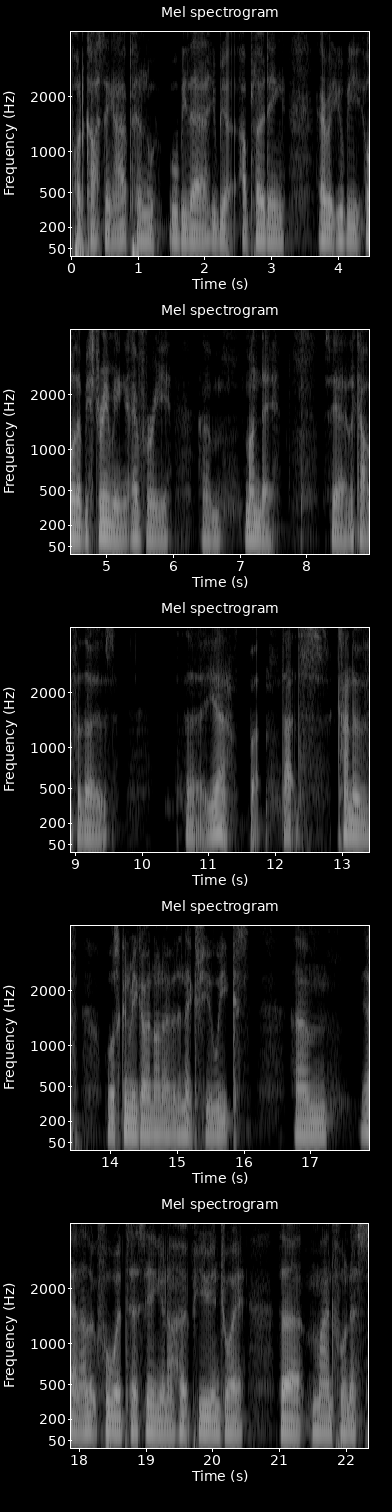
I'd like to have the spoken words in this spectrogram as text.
podcasting app, and we'll be there. You'll be uploading every you'll be or they'll be streaming every um, Monday. So yeah, look out for those. So, yeah, but that's kind of what's going to be going on over the next few weeks. Um, yeah, and I look forward to seeing you, and I hope you enjoy the mindfulness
